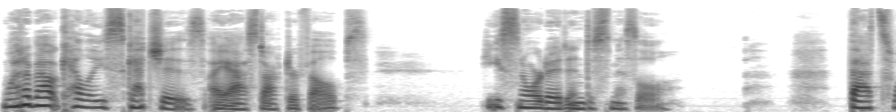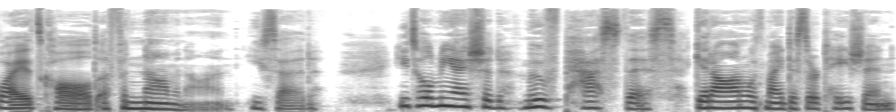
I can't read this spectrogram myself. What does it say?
What about Kelly's sketches? I asked Dr. Phelps. He snorted in dismissal. That's why it's called a phenomenon, he said. He told me I should move past this, get on with my dissertation.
